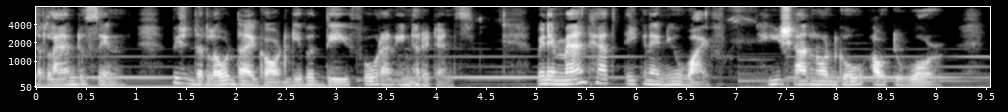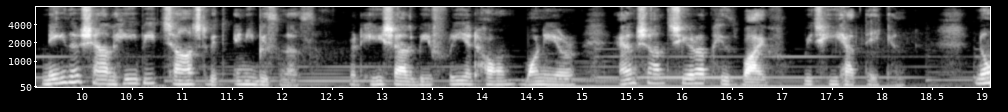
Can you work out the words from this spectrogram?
the land to sin, which the Lord thy God giveth thee for an inheritance. When a man hath taken a new wife, he shall not go out to war, neither shall he be charged with any business, but he shall be free at home one year, and shall cheer up his wife which he hath taken. No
